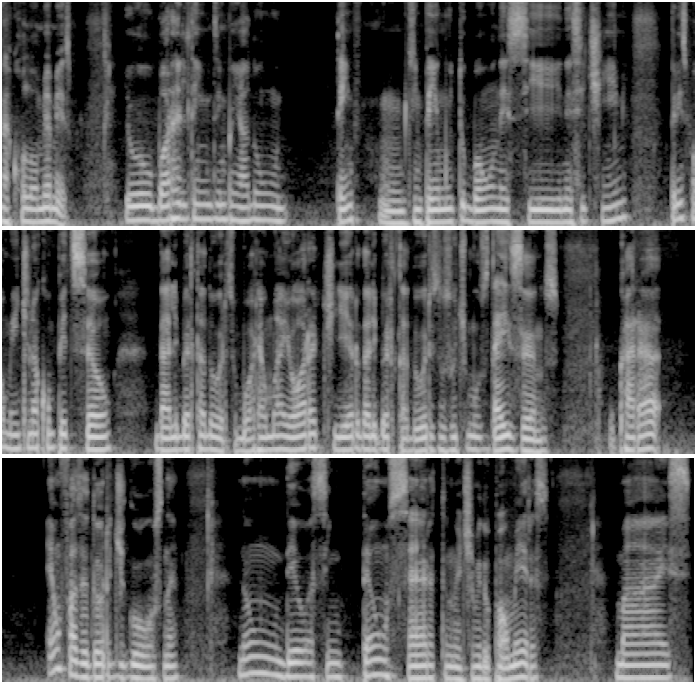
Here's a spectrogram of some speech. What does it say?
na Colômbia mesmo. E o Borja ele tem desempenhado um, tem um desempenho muito bom nesse, nesse time, principalmente na competição da Libertadores. O Borja é o maior artilheiro da Libertadores nos últimos 10 anos. O cara é um fazedor de gols, né? Não deu assim tão certo no time do Palmeiras, mas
